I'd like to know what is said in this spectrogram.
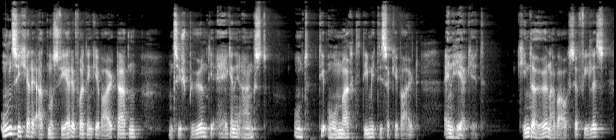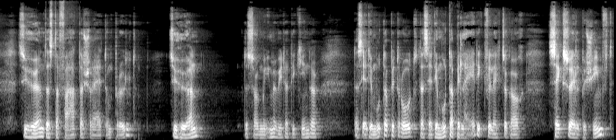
unsichere Atmosphäre vor den Gewalttaten und sie spüren die eigene Angst und die Ohnmacht, die mit dieser Gewalt einhergeht. Kinder hören aber auch sehr vieles. Sie hören, dass der Vater schreit und brüllt. Sie hören, das sagen mir immer wieder die Kinder, dass er die Mutter bedroht, dass er die Mutter beleidigt, vielleicht sogar auch sexuell beschimpft.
